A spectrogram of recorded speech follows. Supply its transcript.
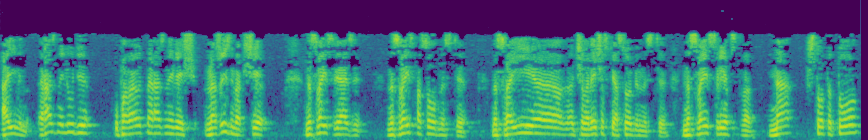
А именно, разные люди уповают на разные вещи. На жизнь вообще, на свои связи, на свои способности, на свои э, человеческие особенности, на свои средства, на что-то то,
